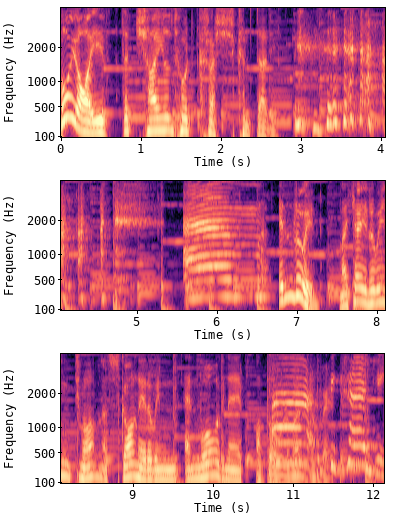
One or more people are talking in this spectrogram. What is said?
pwy oedd the childhood crush cynta di? um... Unrhyw un. Naill ai rhywun, ti'n mo, ysgol neu rhywun enwog neu obl. Uh, fi credu,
